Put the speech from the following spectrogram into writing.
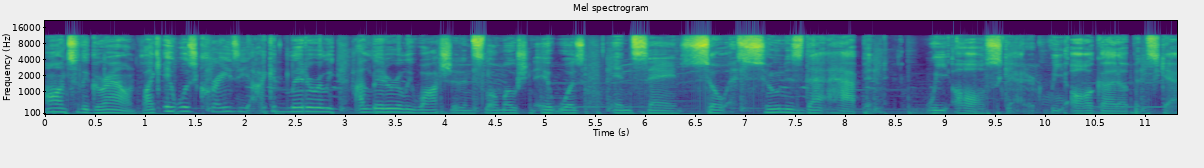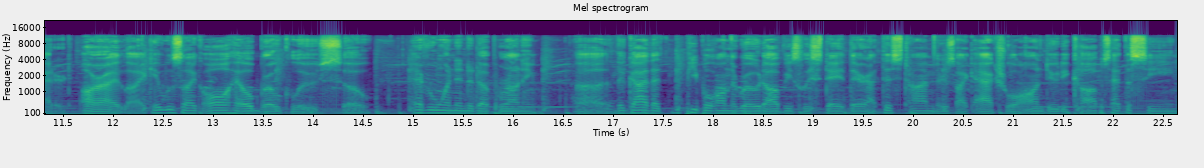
onto the ground. Like it was crazy. I could literally, I literally watched it in slow motion. It was insane. So as soon as that happened, we all scattered. We all got up and scattered. Alright, like it was like all hell broke loose. So everyone ended up running. Uh, the guy that the people on the road obviously stayed there. At this time, there's like actual on duty cops at the scene.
